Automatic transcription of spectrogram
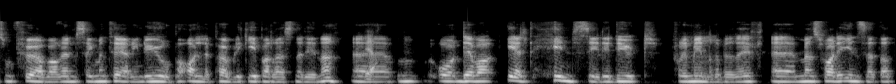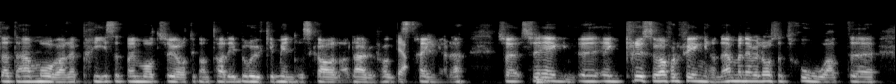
som før var en segmentering du gjorde på alle public IP-adressene dine. Ja. Og det var helt hinsidig dyrt for en mindre bedrift. Eh, men så har de innsett at dette her må være priset på en måte som gjør at du kan ta det i bruk i mindre skala der du faktisk ja. trenger det. Så, så jeg, eh, jeg, krysser i hvert fall fingrene, men jeg vil også tro at uh,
